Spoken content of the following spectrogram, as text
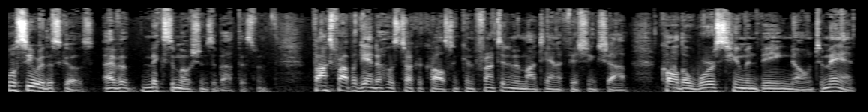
we'll see where this goes. I have uh, mixed emotions about this one. Fox propaganda host Tucker Carlson confronted in a Montana fishing shop called the worst human being known to man.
